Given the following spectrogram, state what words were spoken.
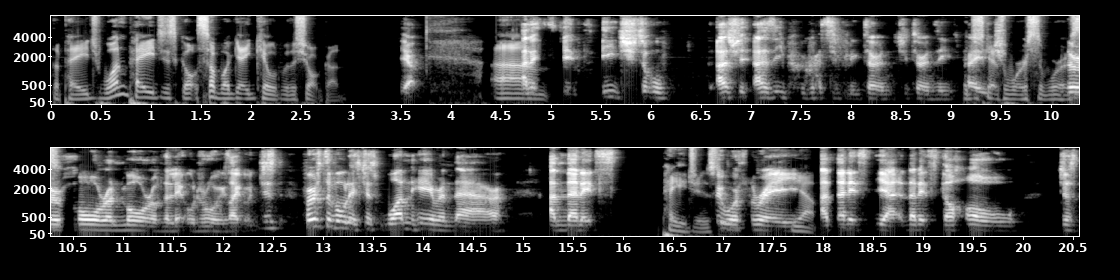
the page, one page has got someone getting killed with a shotgun. Yeah. Um, and it's, it's each sort of as she as he progressively turns, she turns each page. it gets worse and worse. There are more and more of the little drawings. Like just first of all, it's just one here and there, and then it's Pages. two or three, Yeah. and then it's yeah, then it's the whole just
